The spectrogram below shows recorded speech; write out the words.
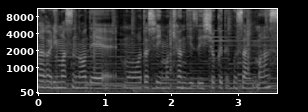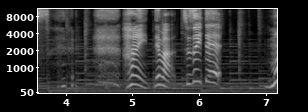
上がりますのでもう私今キャンディーズ一色でございます。はいでは続いても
